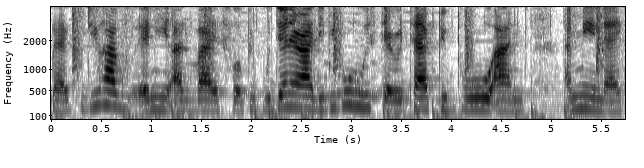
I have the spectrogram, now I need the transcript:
like, do you have any advice for people generally, people who stereotype people, and I mean, like,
